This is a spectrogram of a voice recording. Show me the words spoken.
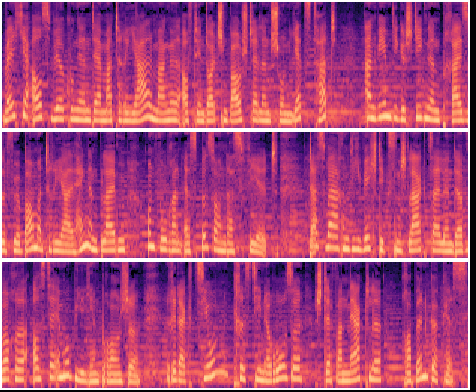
welche Auswirkungen der Materialmangel auf den deutschen Baustellen schon jetzt hat, an wem die gestiegenen Preise für Baumaterial hängen bleiben und woran es besonders fehlt. Das waren die wichtigsten Schlagzeilen der Woche aus der Immobilienbranche. Redaktion Christine Rose, Stefan Merkle, Robin Göckes.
